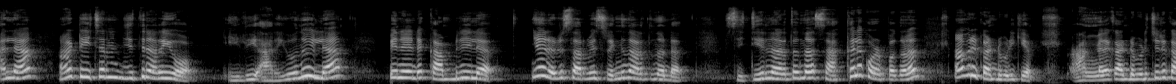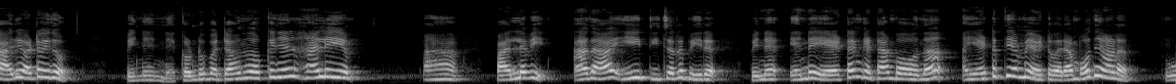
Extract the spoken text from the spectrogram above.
അല്ല ആ ടീച്ചറിന് ജിത്തിന് അറിയുമോ എലി അറിയുമൊന്നുമില്ല പിന്നെ എന്റെ കമ്പനിയിൽ ഞാനൊരു സർവീസ് റിങ് നടത്തുന്നുണ്ട്. സിറ്റിയിൽ നടത്തുന്ന സകല കുഴപ്പങ്ങളും അവർ കണ്ടുപിടിക്കും. അങ്ങനെ കണ്ടുപിടിച്ചൊരു കാര്യം കേട്ടോ ഇതും. പിന്നെ എന്നെ കൊണ്ട് പറ്റാവുന്നതൊക്കെ ഞാൻ ഹാൻഡിൽ ചെയ്യും. ആ പല്ലവി അതാ ഈ ടീച്ചറുടെ പേര്. പിന്നെ എന്റെ ഏട്ടൻ കെട്ടാൻ പോകുന്ന ഏട്ടത്തി അമ്മയായിട്ട് വരാൻ പോകുന്ന ആൾ ഓ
